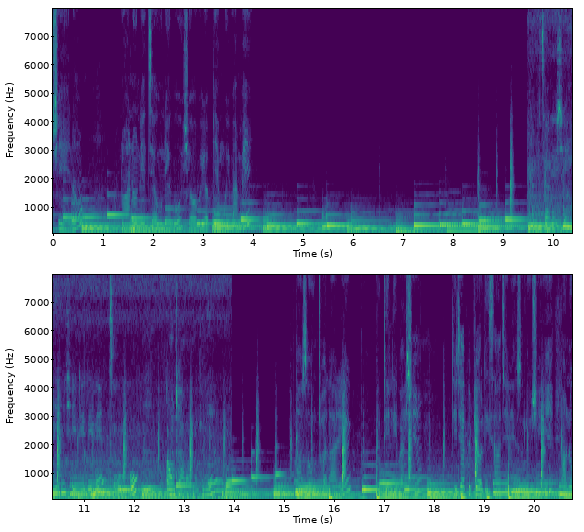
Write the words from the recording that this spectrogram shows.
လို့ရှိရင်တော့နွားတို့နဲ့ကျုပ်နဲ့ကိုရောပြီးတော့ပြန်မွေပါမယ်ဆိုလို့ရှိရင်ရှင်လေးလေးနဲ့ကျုပ်ကိုပေါင်းထားပါမယ်ခင်ဗျာနောက်ဆုံးထွက်လာတဲ့ဘူတင်လေးပါရှင်ဒီထက်ပျော့ပျော့လေးစားခြင်းနဲ့ဆိုလို့ရှိရင်မနု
